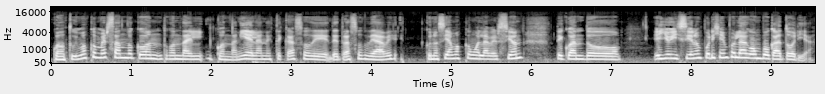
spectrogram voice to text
cuando estuvimos conversando con, con, Daniela, en este caso de, Trazos de Aves, conocíamos como la versión de cuando ellos hicieron, por ejemplo, la convocatoria.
